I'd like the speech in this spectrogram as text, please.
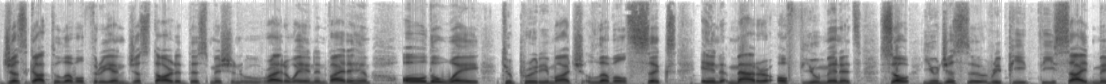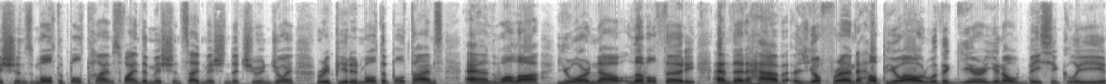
just got to level 3 and just started this mission right away and invited him all the way to pretty much level 6 in matter of few minutes. So you just uh, repeat these side missions multiple times. Find the mission side mission that you enjoy. Repeat it multiple times and voila you are now level 30 and then have your friend help you out with the gear you know basically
